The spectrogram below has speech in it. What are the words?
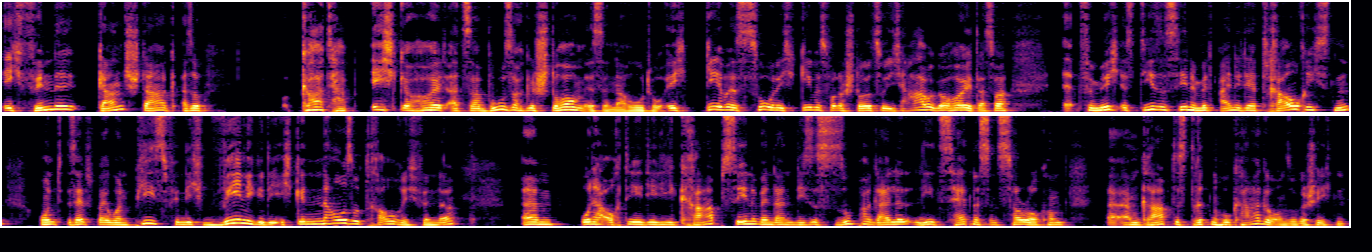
Ich finde ganz stark, also Gott, hab ich geheult, als Sabusa gestorben ist in Naruto. Ich gebe es zu und ich gebe es voller Stolz zu. Ich habe geheult. Das war, äh, für mich ist diese Szene mit eine der traurigsten und selbst bei One Piece finde ich wenige, die ich genauso traurig finde. Ähm, oder auch die, die, die Grabszene, wenn dann dieses supergeile Lied Sadness and Sorrow kommt, äh, am Grab des dritten Hokage und so Geschichten.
